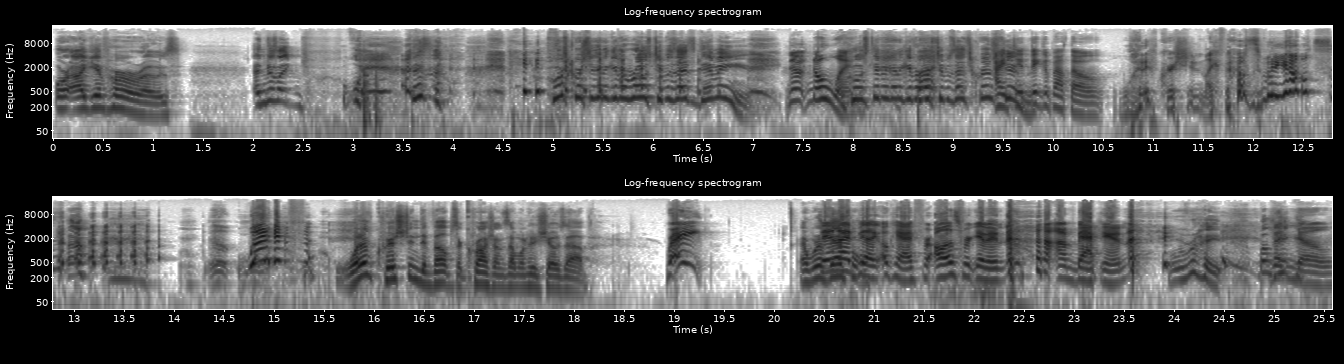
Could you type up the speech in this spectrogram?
or I give her a rose. And just like, what? This, who's Christian gonna give a rose to besides Demi? no, no one. Who's Demi gonna give a rose But to besides Christian? I did think about though. What if Christian like found somebody else? what if? What if Christian develops a crush on someone who shows up? Right? And what if Then that I'd po- be like, okay, I- for all is forgiven. I'm back in. right? But, but like, no,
